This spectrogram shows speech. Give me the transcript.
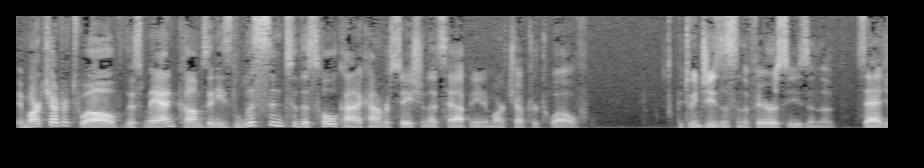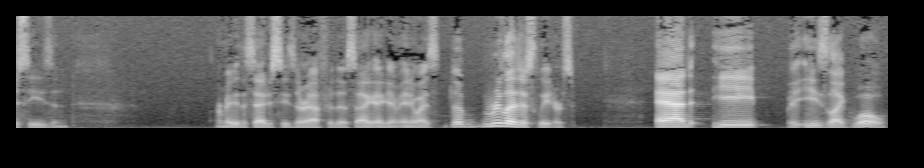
in Mark chapter 12, this man comes and he's listened to this whole kind of conversation that's happening in Mark chapter 12 between Jesus and the Pharisees and the Sadducees and or maybe the Sadducees are after this. I, I, anyways, the religious leaders. And he he's like, "Whoa."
